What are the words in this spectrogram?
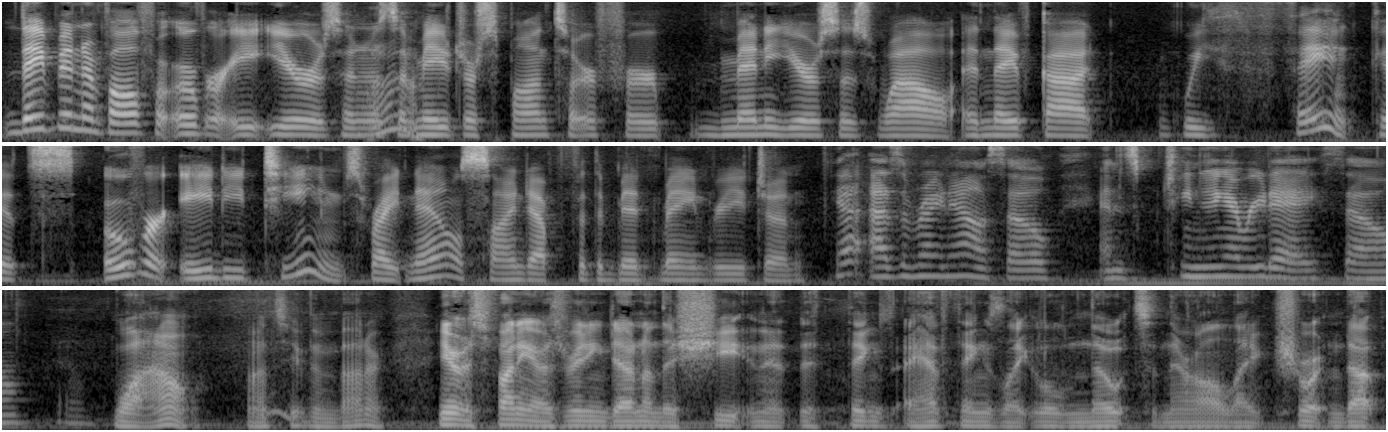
they've been involved for over eight years and is a ah. major sponsor for many years as well. And they've got, we think it's over 80 teams right now signed up for the mid Maine region. Yeah, as of right now. So, and it's changing every day. So, wow. That's even better. You know, it was funny. I was reading down on the sheet, and it, the things I have things like little notes, and they're all like shortened up.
